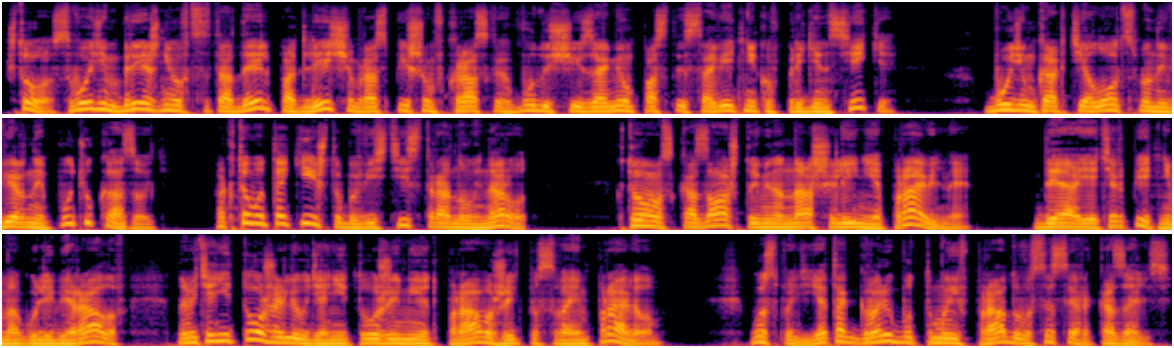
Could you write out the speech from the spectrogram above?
Что, сводим Брежнева в цитадель, подлечим, распишем в красках будущее и займем посты советников при генсеке? Будем, как те лоцманы, верный путь указывать? А кто мы такие, чтобы вести страну и народ? Кто вам сказал, что именно наша линия правильная? Да, я терпеть не могу либералов, но ведь они тоже люди, они тоже имеют право жить по своим правилам. Господи, я так говорю, будто мы и вправду в СССР оказались.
